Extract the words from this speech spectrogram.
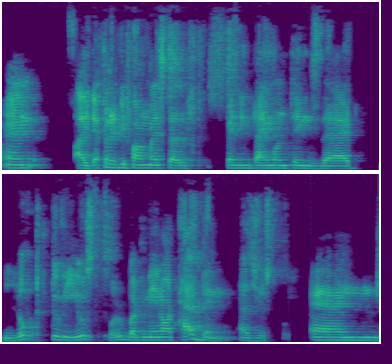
And I definitely found myself spending time on things that looked to be useful, but may not have been as useful. And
